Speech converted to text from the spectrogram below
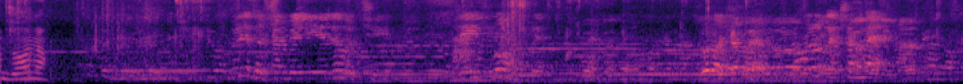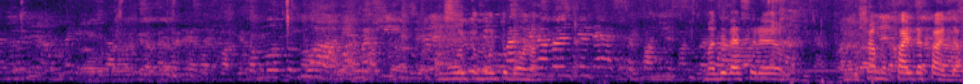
buono, buono. Quelle sono ciambelline dolci, dei bombe. Solo a ciambello. Solo a ciambello. Sono molto buone, molto molto buona. Ma deve essere diciamo calda calda.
